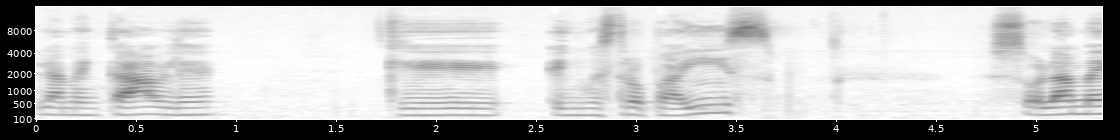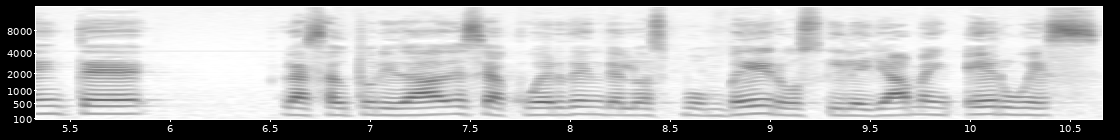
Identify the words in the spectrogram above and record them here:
lamentable que en nuestro país solamente las autoridades se acuerden de los bomberos y le llamen héroes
